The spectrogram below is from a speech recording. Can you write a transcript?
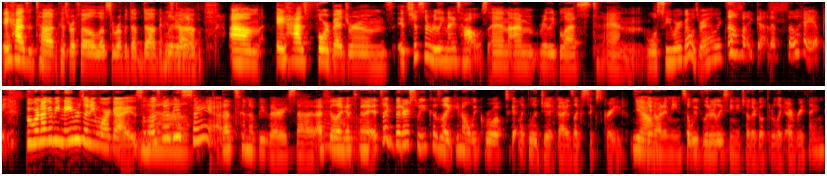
It has a tub because Rafael loves to rub a dub dub in his Literally. tub. Um, it has four bedrooms. It's just a really nice house, and I'm really blessed. And we'll see where it goes, right, Alex? Oh my god, I'm so happy. But we're not gonna be neighbors anymore, guys. So that's gonna be sad. That's gonna be very sad. I feel like it's gonna. It's like bittersweet because, like, you know, we grew up to get like legit guys, like sixth grade. yeah. You know what I mean? So we've literally seen each other go through like everything,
